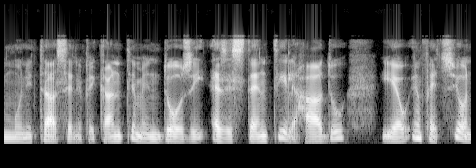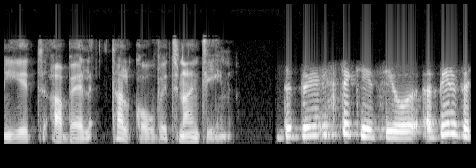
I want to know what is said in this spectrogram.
immunità sinifikanti minn dożi eżistenti li ħadu jew infezzjonijiet qabel tal-COVID-19. The booster gives you a bit of a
